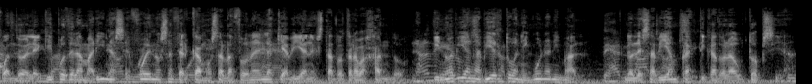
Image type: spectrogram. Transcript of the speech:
Cuando el equipo de la Marina se fue, nos acercamos a la zona en la que habían estado trabajando y no habían abierto a ningún animal. No les habían practicado la autopsia.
